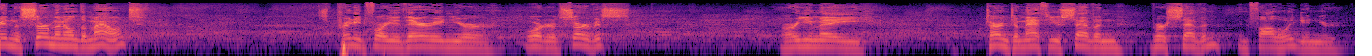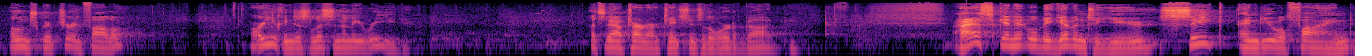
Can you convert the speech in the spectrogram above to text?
in the Sermon on the Mount. It's printed for you there in your order of service. Or you may turn to Matthew 7, verse 7, and following in your own scripture and follow. Or you can just listen to me read. Let's now turn our attention to the Word of God. Ask and it will be given to you, seek and you will find,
